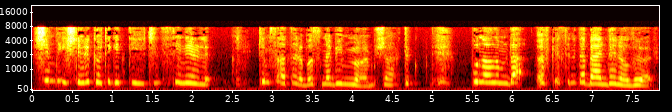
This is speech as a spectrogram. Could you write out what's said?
Şimdi işleri kötü gittiği için sinirli. Kimse at arabasına binmiyormuş artık. Bunalımda öfkesini de benden alıyor.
